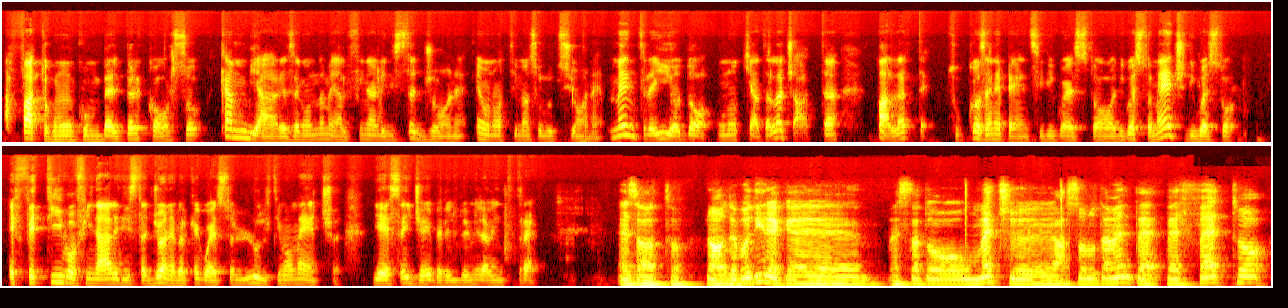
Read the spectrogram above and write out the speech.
ha fatto comunque un bel percorso. Cambiare, secondo me, al finale di stagione è un'ottima soluzione. Mentre io do un'occhiata alla chat, palla a te su cosa ne pensi di questo, di questo match, di questo effettivo finale di stagione, perché questo è l'ultimo match di SIJ per il 2023. Esatto, no, devo dire che è stato un match assolutamente perfetto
